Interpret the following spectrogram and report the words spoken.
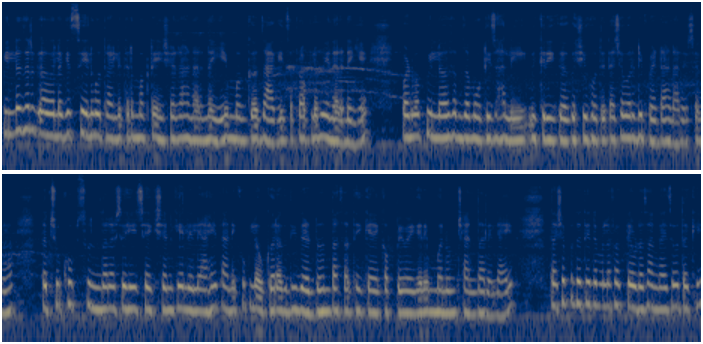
पिल्लं जर लगेच सेल होत राहिले तर मग टेन्शन राहणार नाही आहे मग जागेचा प्रॉब्लेम येणार नाही आहे पण मग पिल्लं समजा मोठी झाली विक्री क कशी होते त्याच्यावर डिपेंड राहणार आहे सगळं. तर खूप सुंदर असे हे सेक्शन केलेले आहेत आणि खूप लवकर अगदी दीड दोन तासात हे कप्पे वगैरे बनून छान झालेले आहेत. तशा पद्धतीने मला फक्त एवढं सांगायचं होतं की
